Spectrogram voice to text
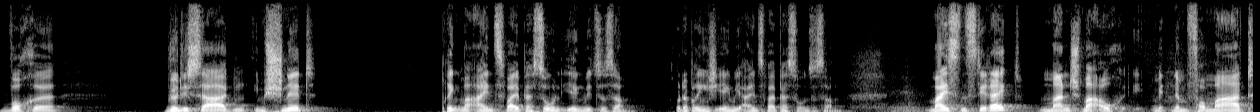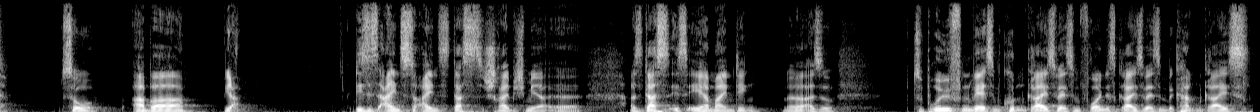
Woche würde ich sagen, im Schnitt bringt man ein, zwei Personen irgendwie zusammen. Oder bringe ich irgendwie ein, zwei Personen zusammen. Meistens direkt, manchmal auch mit einem Format so. Aber ja, dieses Eins zu Eins, das schreibe ich mir. Äh, also das ist eher mein Ding. Ne? Also zu prüfen, wer ist im Kundenkreis, wer ist im Freundeskreis, wer ist im Bekanntenkreis,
